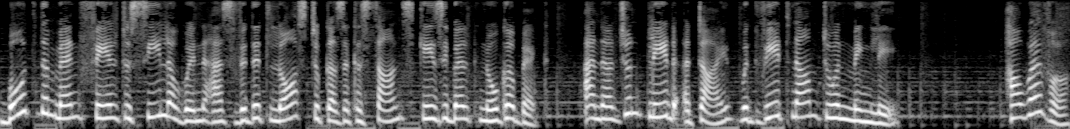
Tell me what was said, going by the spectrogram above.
both the men failed to seal a win as Vidit lost to Kazakhstan's Kazibek Nogerbek, and Arjun played a tie with Vietnam Tuan Minh Le. However,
